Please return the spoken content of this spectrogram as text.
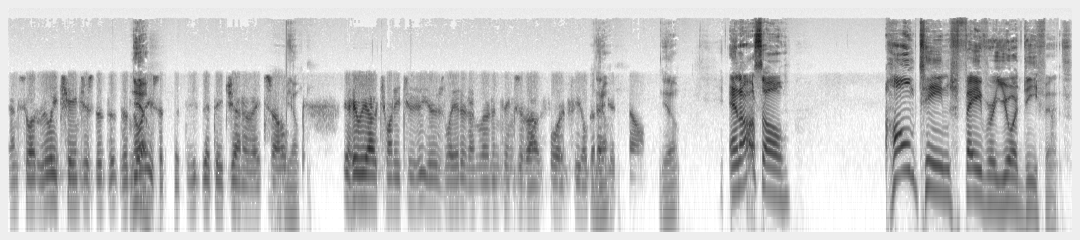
and so it really changes the, the, the noise that, that, they, that they generate. So yep here we are 22 years later, and I'm learning things about Ford Field that yep. I didn't know. Yep. And also, home teams favor your defense.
